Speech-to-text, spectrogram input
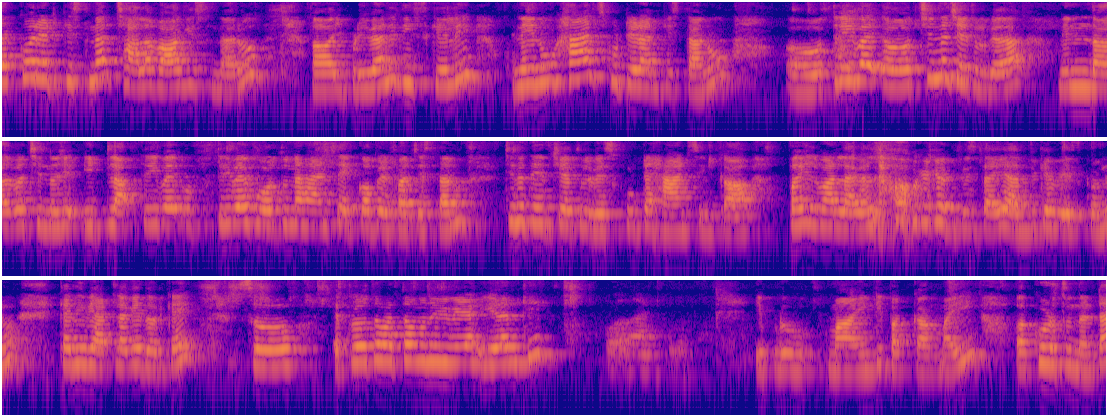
తక్కువ రేట్కి ఇస్తున్నారు చాలా బాగా ఇస్తున్నారు. ఇప్పుడు ఇవన్నీ తీసుకెళ్ళి నేను హ్యాండ్స్ కుట్టేయడానికి ఇస్తాను. త్రీ బై చిన్న చేతులు కదా. నేను దాదాపు చిన్న ఇట్లా three by three by fourth ఉన్న హ్యాండ్స్ ఎక్కువ ప్రిఫర్ చేస్తాను. చిన్న చేతి చేతులు వేసుకుంటే హ్యాండ్స్ ఇంకా పైల్ వన్ లాగా లావుగా కనిపిస్తాయి. అందుకే వేసుకోను. కానీ ఇవి అట్లాగే దొరికాయి. సో ఎప్పుడైతే మొత్తం మనం ఇవి వేయడానికి ఇప్పుడు మా ఇంటి పక్క అమ్మాయి కుడుతుందంట.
